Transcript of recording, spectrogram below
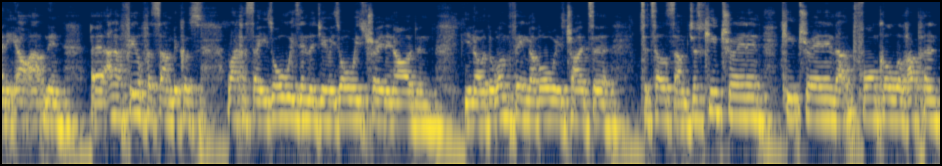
and it not happening. Uh, and I feel for Sam because, like I say, he's always in the gym. He's always training hard, and you know the one thing I've always tried to to tell Sam just keep training, keep training. That phone call will happen.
